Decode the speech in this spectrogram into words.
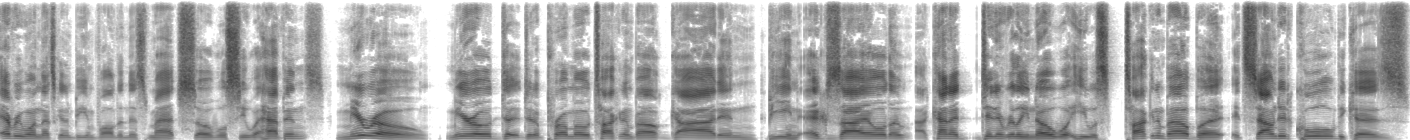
everyone that's going to be involved in this match. So we'll see what happens. Miro so Miro d- did a promo talking about God and being exiled. I, I kind of didn't really know what he was talking about, but it sounded cool because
